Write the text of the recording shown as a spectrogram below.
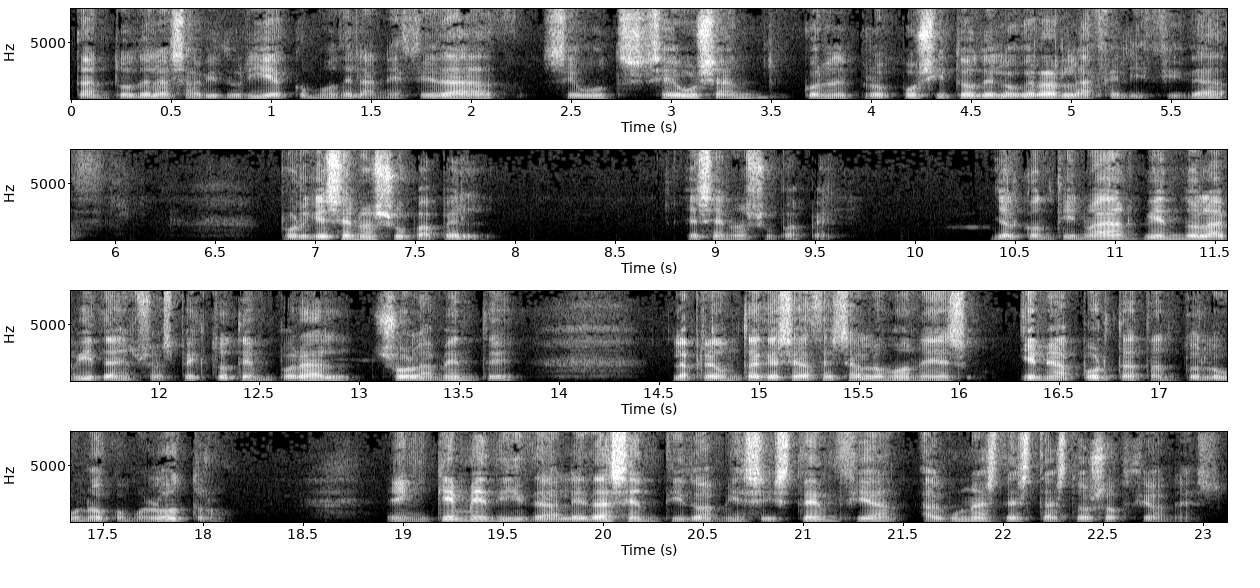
tanto de la sabiduría como de la necedad, se, usan con el propósito de lograr la felicidad, porque ese no es su papel. Ese no es su papel. Y al continuar viendo la vida en su aspecto temporal solamente, la pregunta que se hace Salomón es ¿qué me aporta tanto lo uno como lo otro? ¿En qué medida le da sentido a mi existencia algunas de estas dos opciones?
